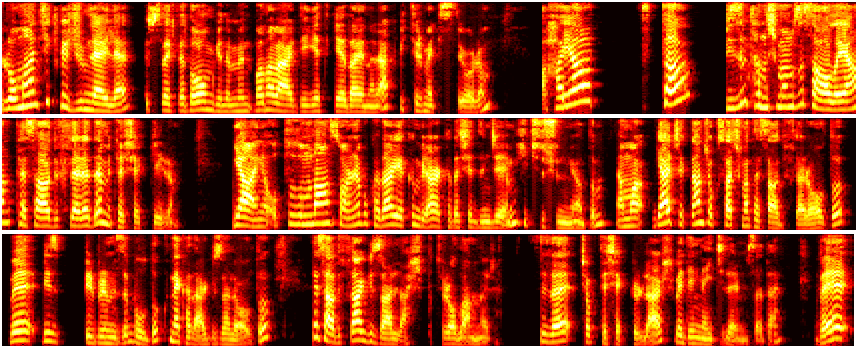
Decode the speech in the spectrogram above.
romantik bir cümleyle üstelik de doğum günümün bana verdiği yetkiye dayanarak bitirmek istiyorum. Hayatta bizim tanışmamızı sağlayan tesadüflere de müteşekkirim. Yani 30'umdan sonra bu kadar yakın bir arkadaş edineceğimi hiç düşünmüyordum. Ama gerçekten çok saçma tesadüfler oldu ve biz birbirimizi bulduk. Ne kadar güzel oldu. Tesadüfler güzeller bu tür olanları. Size çok teşekkürler ve dinleyicilerimize de. Ve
